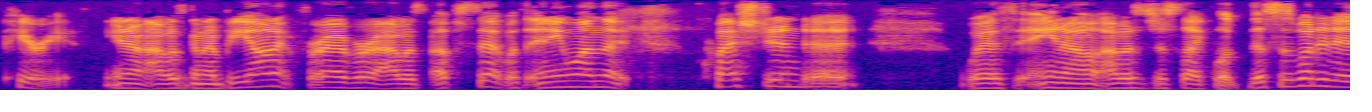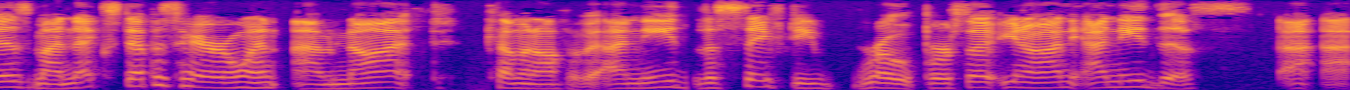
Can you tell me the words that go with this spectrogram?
Period. You know, I was going to be on it forever. I was upset with anyone that questioned it with you know i was just like look this is what it is my next step is heroin i'm not coming off of it i need the safety rope or so you know i, I need this I, I,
